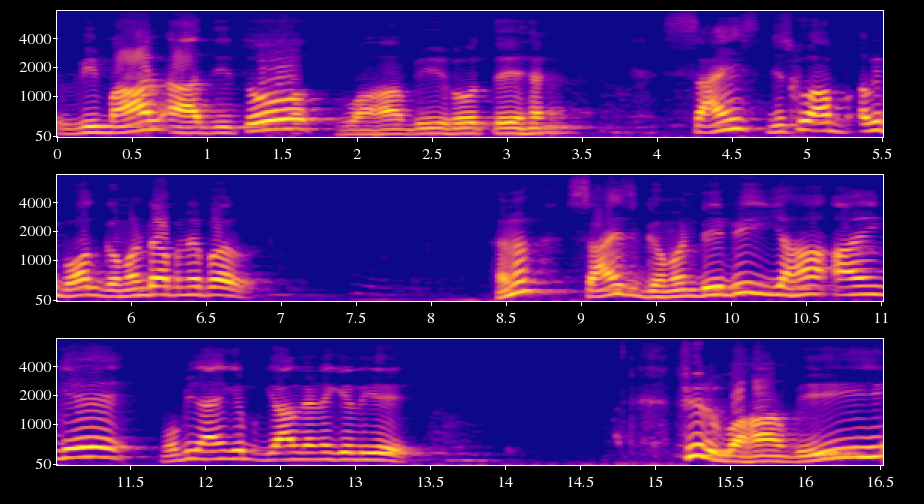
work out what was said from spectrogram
विमान आदि तो वहाँ भी होते हैं। साइंस, जिसको आप अभी बहुत घमंड है अपने पर है ना? साइंस घमंडी भी यहाँ आएँगे, वो भी आएँगे ज्ञान लेने के लिए। फिर वहाँ भी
